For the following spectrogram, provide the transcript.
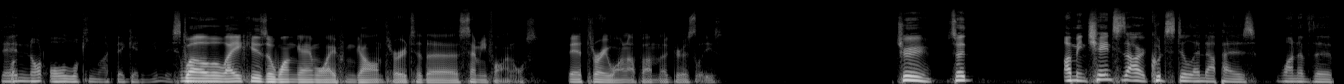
they're What- not all looking like they're getting in this. Time. Well, the Lakers are one game away from going through to the semifinals. They're 3 1 up on the Grizzlies. true. So, I mean, chances are it could still end up as one of the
